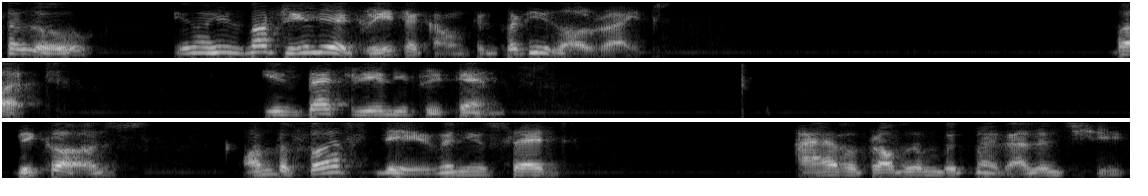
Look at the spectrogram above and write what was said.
fellow, you know, he's not really a great accountant, but he's all right. But is that really pretense? Because on the first day when you said, I have a problem with my balance sheet,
